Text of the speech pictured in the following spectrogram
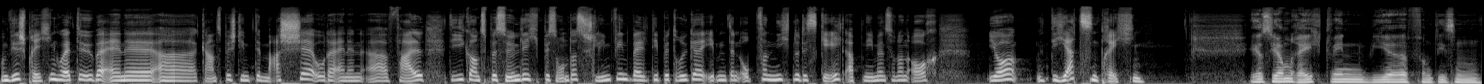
Und wir sprechen heute über eine äh, ganz bestimmte Masche oder einen äh, Fall, die ich ganz persönlich besonders schlimm finde, weil die Betrüger eben den Opfern nicht nur das Geld abnehmen, sondern auch ja, die Herzen brechen. Ja, Sie haben recht, wenn wir von diesen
